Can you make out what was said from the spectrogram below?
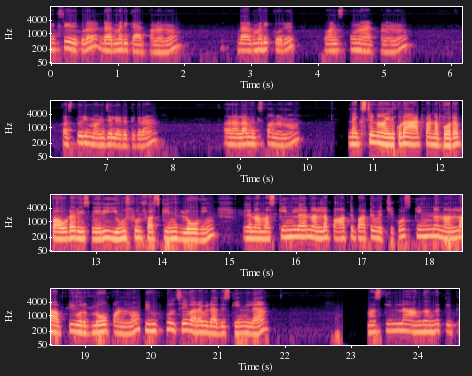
நெக்ஸ்ட்டு இது கூட டர்மரிக் ஆட் பண்ணணும். டர்மரிக் ஒரு ஒன் ஸ்பூன் ஆட் பண்ணணும். கஸ்தூரி மஞ்சள் எடுத்துக்கிறேன். அதை நல்லா மிக்ஸ் பண்ணணும். நெக்ஸ்ட்டு நான் இது கூட ஆட் பண்ண போகிற powder is very useful for skin glowing இதை நம்ம ஸ்கின்ல நல்லா பார்த்து பார்த்து வச்சுக்கோ. ஸ்கின்னை நல்லா அப்படி ஒரு க்ளோ பண்ணணும் பிம்பிள்ஸே வர விடாது ஸ்கின்ல நம்ம ஸ்கின்ல அங்கங்கே திட்டு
